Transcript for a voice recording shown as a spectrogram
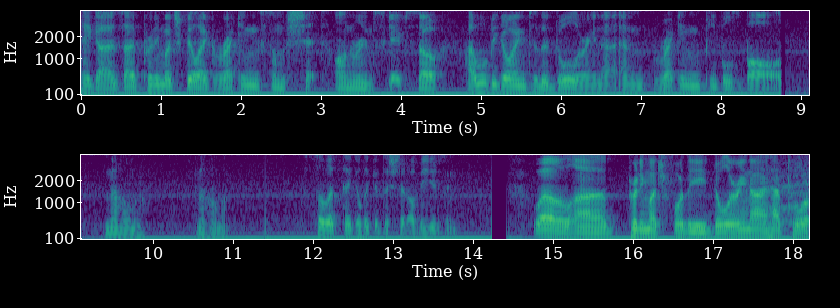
Hey guys, I pretty much feel like wrecking some shit on RuneScape, so I will be going to the duel arena and wrecking people's balls. No homo. No homo. So let's take a look at the shit I'll be using. Well, uh, pretty much for the duel arena, I have Tor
